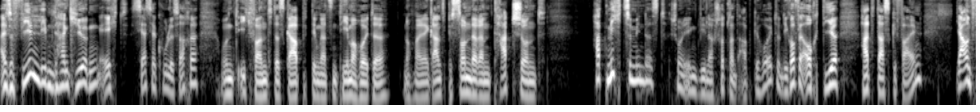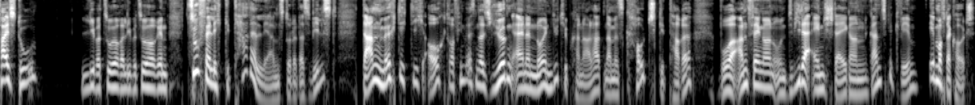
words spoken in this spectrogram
Also vielen lieben Dank Jürgen, echt sehr, sehr coole Sache. Und ich fand, das gab dem ganzen Thema heute nochmal einen ganz besonderen Touch und hat mich zumindest schon irgendwie nach Schottland abgeholt und ich hoffe auch dir hat das gefallen. Ja, und falls du lieber Zuhörer, liebe Zuhörerin, zufällig Gitarre lernst oder das willst, dann möchte ich dich auch darauf hinweisen, dass Jürgen einen neuen YouTube-Kanal hat namens Couch Gitarre, wo er Anfängern und Wiedereinsteigern ganz bequem, eben auf der Couch,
